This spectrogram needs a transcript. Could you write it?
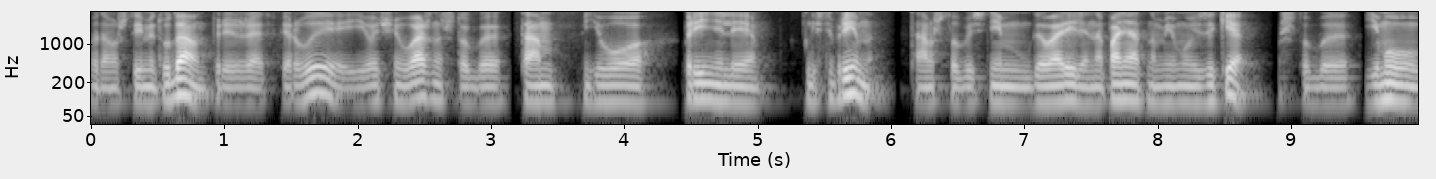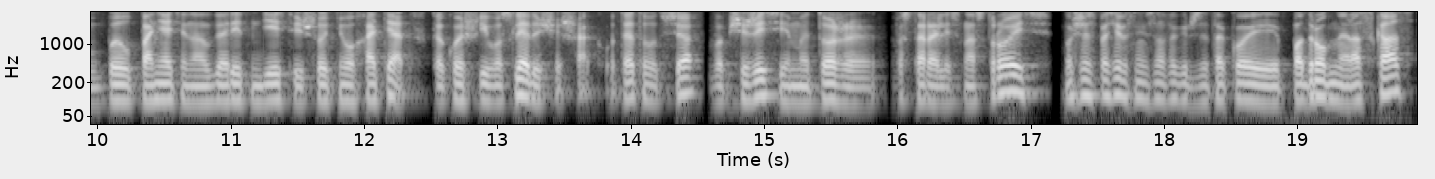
потому что именно туда он приезжает впервые, и очень важно, чтобы там его приняли гостеприимно, там, чтобы с ним говорили на понятном ему языке, чтобы ему был понятен алгоритм действий, что от него хотят, какой же его следующий шаг. Вот это вот все в общежитии мы тоже постарались настроить. Большое спасибо, Станислав Игоревич, за такой подробный рассказ.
